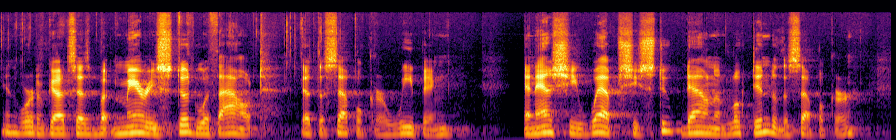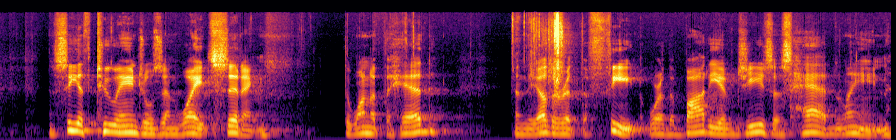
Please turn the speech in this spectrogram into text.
And the Word of God says, But Mary stood without at the sepulchre, weeping. And as she wept, she stooped down and looked into the sepulchre, and seeth two angels in white sitting, the one at the head and the other at the feet where the body of Jesus had lain.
